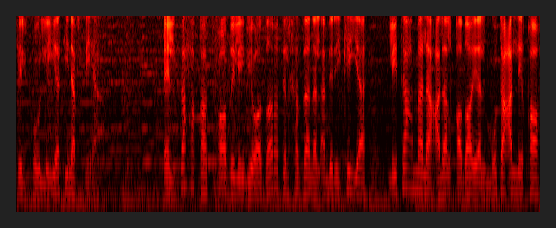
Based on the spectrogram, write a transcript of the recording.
في الكلية نفسها. التحقت فاضلي بوزارة الخزانة الأمريكية لتعمل على القضايا المتعلقة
